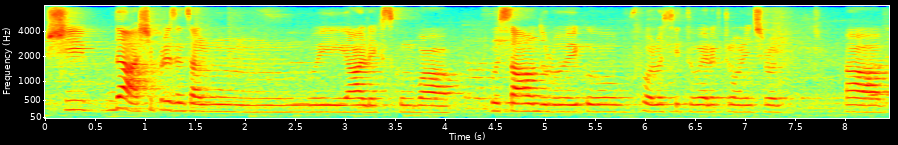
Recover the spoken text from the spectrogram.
Și da, și prezența lui, lui Alex cumva cu soundul lui, cu folositul electronicilor, a,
